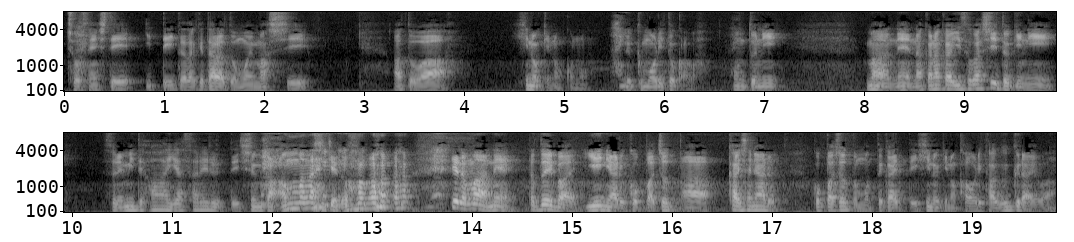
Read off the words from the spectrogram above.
挑戦していっていただけたらと思いますしああとはヒノキのこのはい。ぬくもりとかは本当にまあねなかなか忙しい時にそれ見てはあ癒されるって瞬間 あんまないけど。けどまあね例えば家にあるコッパちょっとあ会社にあるコッパちょっと持って帰ってヒノキの香り嗅ぐくらいは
